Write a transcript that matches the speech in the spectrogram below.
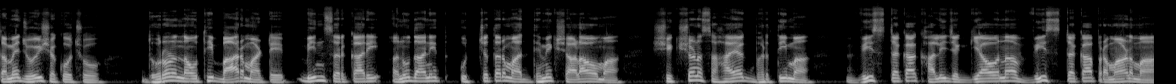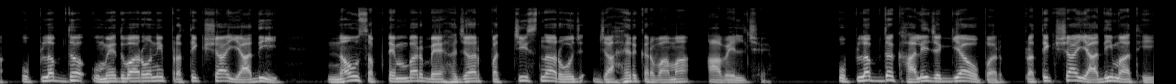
તમે જોઈ શકો છો ધોરણ નવથી બાર માટે બિનસરકારી અનુદાનિત ઉચ્ચતર માધ્યમિક શાળાઓમાં શિક્ષણ સહાયક ભરતીમાં વીસ ટકા ખાલી જગ્યાઓના વીસ ટકા પ્રમાણમાં ઉપલબ્ધ ઉમેદવારોની પ્રતીક્ષા યાદી નવ સપ્ટેમ્બર બે હજાર પચીસના રોજ જાહેર કરવામાં આવેલ છે. ઉપલબ્ધ ખાલી જગ્યાઓ પર પ્રતીક્ષા યાદીમાંથી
